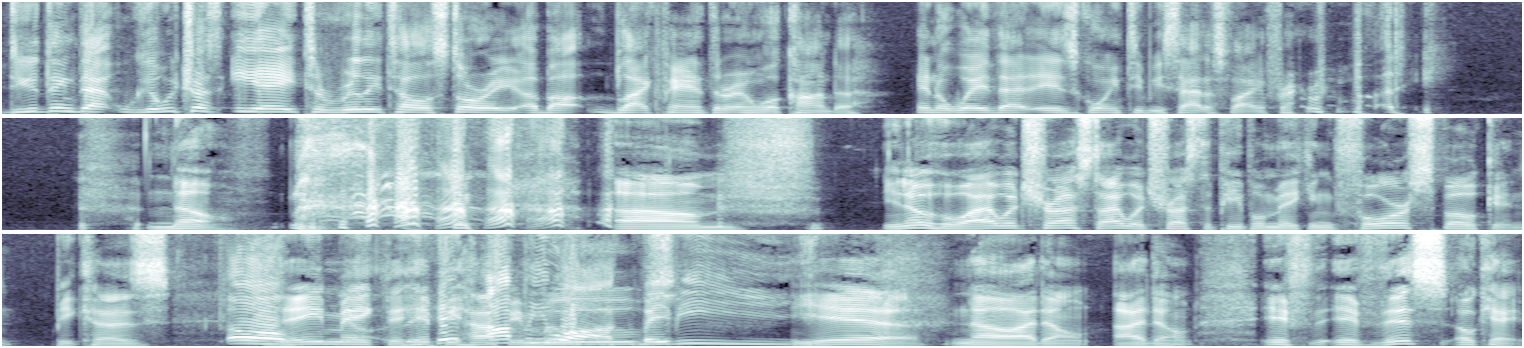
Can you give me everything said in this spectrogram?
Do you think that can we trust EA to really tell a story about Black Panther and Wakanda in a way that is going to be satisfying for everybody? No. um, you know who I would trust? I would trust the people making Forspoken because oh, they make the hippy hoppy moves, walk, baby. Yeah, no, I don't. I don't. If if this okay,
